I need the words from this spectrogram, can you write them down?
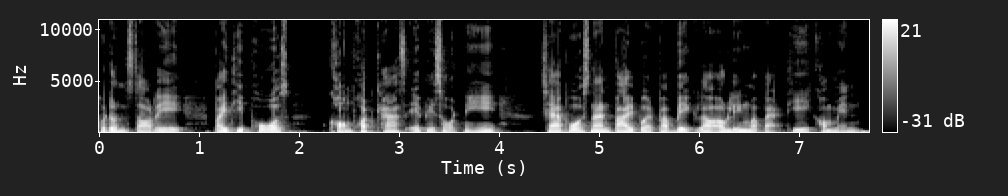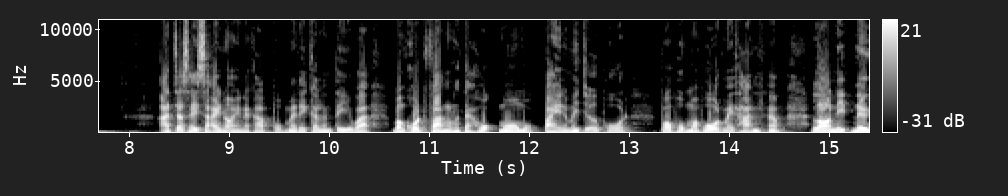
พดลสตอรี่ไปที่โพสต์ของพอดแคสต์ episode นี้ แชร์โพสต์นั้นไปเปิด Public แล้วเอาลิงก์มาแปะที่คอมเมนต์อาจจะใสๆหน่อยนะครับ ผมไม่ได้การันตีว่าบางคนฟังตั้งแต่ 6 โมงบอกไปแล้วไม่เจอโพสต์เพราะผมมาโพสต์ไม่ทันครับ รอนิดนึง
